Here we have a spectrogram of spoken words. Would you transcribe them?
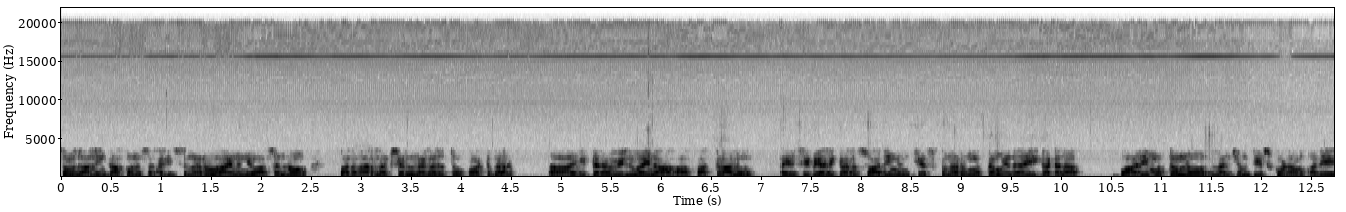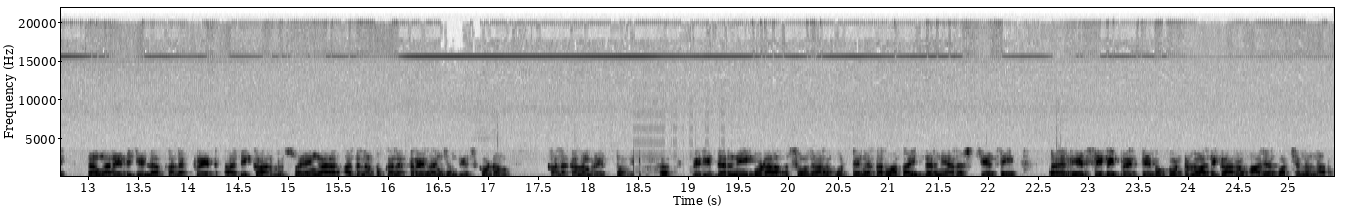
సోదాలు ఇంకా కొనసాగిస్తున్నారు. ఆయన నివాసంలో పదహారు లక్షల నగదుతో పాటుగా ఆ, ఇతర విలువైన పత్రాలు ఏసీబీ అధికారులు స్వాధీనం చేసుకున్నారు. మొత్తం మీద ఈ ఘటన భారీ మొత్తంలో లంచం తీసుకోవడం అదే రంగారెడ్డి జిల్లా కలెక్టరేట్ అధికారులు స్వయంగా అదనపు కలెక్టరేట్ లంచం తీసుకోవడం కలకలం రేపుతోంది. వీరిద్దరిని కూడా సోదాలు పూర్తయిన తర్వాత ఇద్దరిని అరెస్ట్ చేసి ఏసీబీ ప్రత్యేక కోర్టులో అధికారులు హాజరుపరచనున్నారు.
